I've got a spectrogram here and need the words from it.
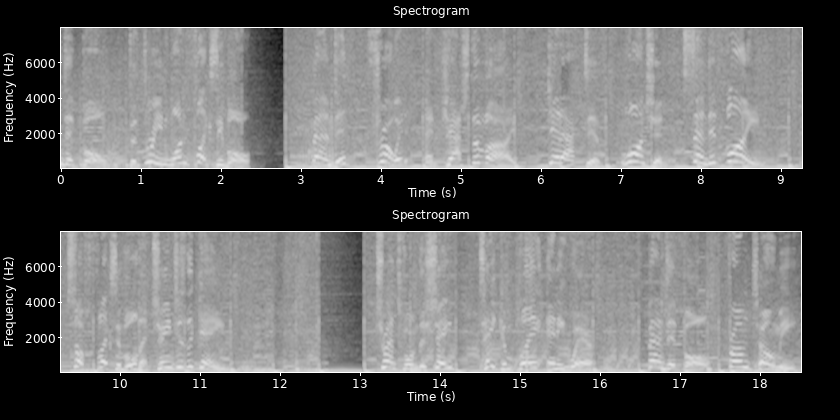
Band-it Ball, the 3-in-1 Flexi Ball. Bandit, throw it, and catch the vibe. Get active, launch it, send it flying. Soft flexible that changes the game. Transform the shape, take and play anywhere. Band-it Ball from Tomy.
